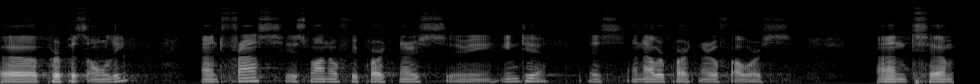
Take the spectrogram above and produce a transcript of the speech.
uh, purpose only. And France is one of the partners. India is another partner of ours. And um,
